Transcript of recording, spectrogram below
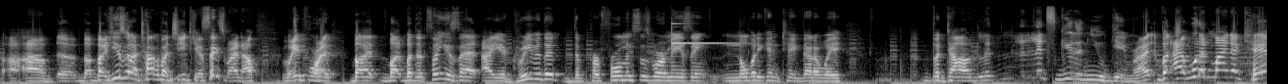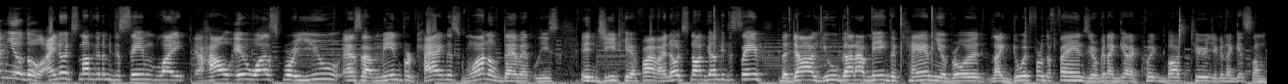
Uh, uh, uh but, but he's gonna talk about GTA 6 right now. Wait for it. But but but the thing is that I agree with it. The performances were amazing. Nobody can take that away. But dog, let, us get a new game, right? But I wouldn't mind a cameo though. I know it's not gonna be the same like how it was for you as a main protagonist, one of them at least, in GTA 5. I know it's not gonna be the same, but dog, you gotta make the cameo, bro. Like, do it for the fans. You're gonna get a quick buck too. You're gonna get some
